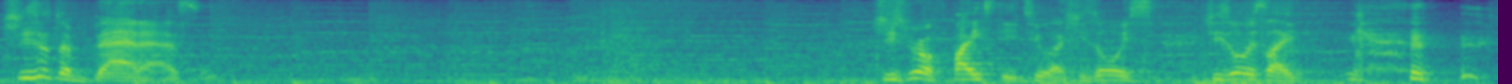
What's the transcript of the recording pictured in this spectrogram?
She's such a badass. She's real feisty too. Like she's always, she's always like,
